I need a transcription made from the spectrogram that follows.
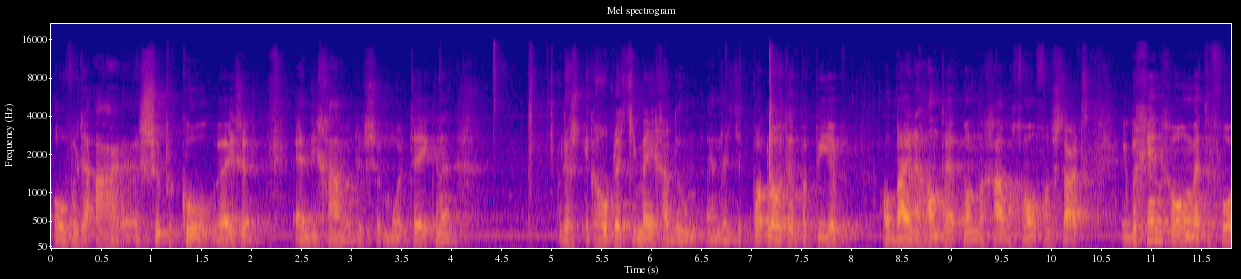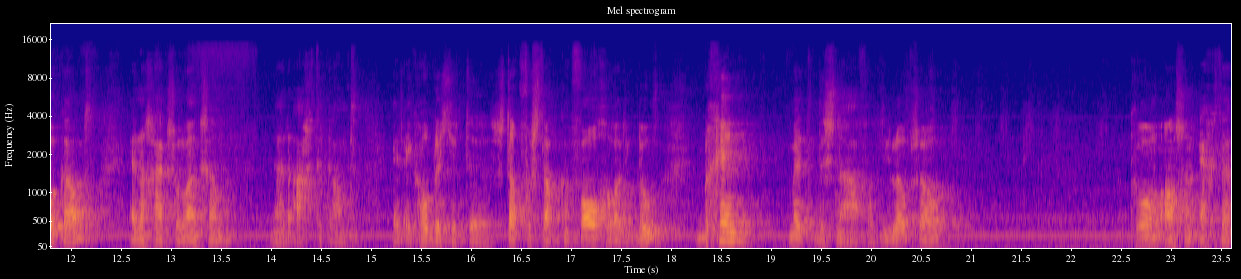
over de aarde. Een super cool wezen. En die gaan we dus mooi tekenen. Dus ik hoop dat je mee gaat doen en dat je potlood en papier al bij de hand hebt, want dan gaan we gewoon van start. Ik begin gewoon met de voorkant en dan ga ik zo langzaam naar de achterkant. En ik hoop dat je het uh, stap voor stap kan volgen wat ik doe. Ik begin met de snavel. Die loopt zo krom als een echte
